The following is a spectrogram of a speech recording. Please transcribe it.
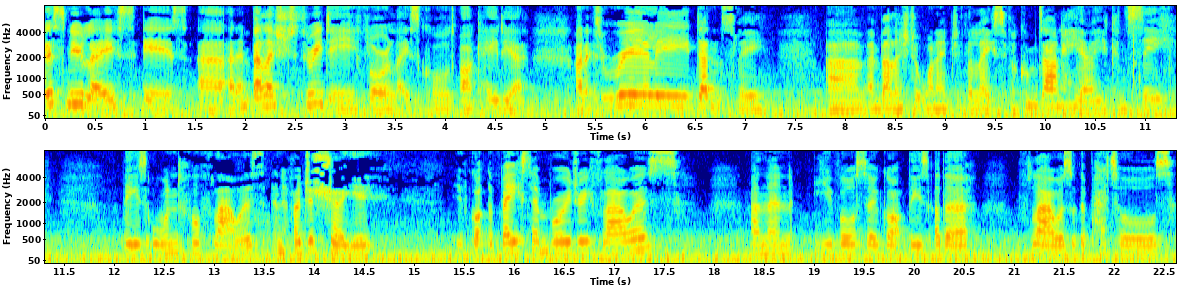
This new lace is uh, an embellished 3D floral lace called Arcadia and it's really densely um, embellished at one edge of the lace. If I come down here you can see these wonderful flowers and if I just show you, you've got the base embroidery flowers and then you've also got these other flowers with the petals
